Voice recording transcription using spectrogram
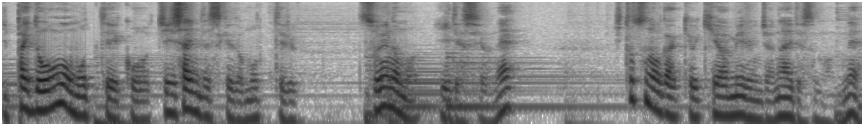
いっぱい道具を持ってこう小さいんですけど持ってる。そういうのもいいですよね。一つの楽器を極めるんじゃないですもんね。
